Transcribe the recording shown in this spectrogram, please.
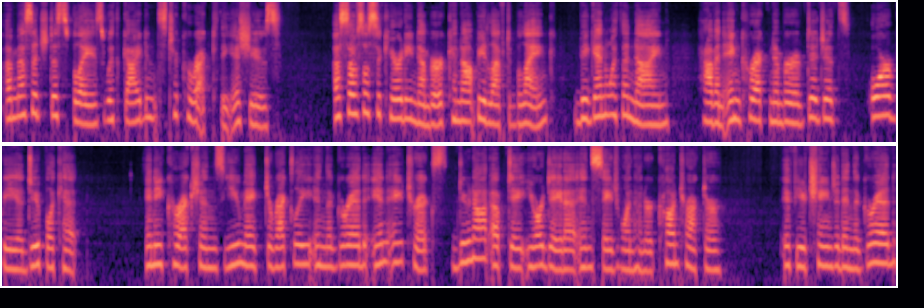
a message displays with guidance to correct the issues. A social security number cannot be left blank, begin with a 9, have an incorrect number of digits, or be a duplicate. Any corrections you make directly in the grid in Aatrix do not update your data in Sage 100 Contractor. If you change it in the grid,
